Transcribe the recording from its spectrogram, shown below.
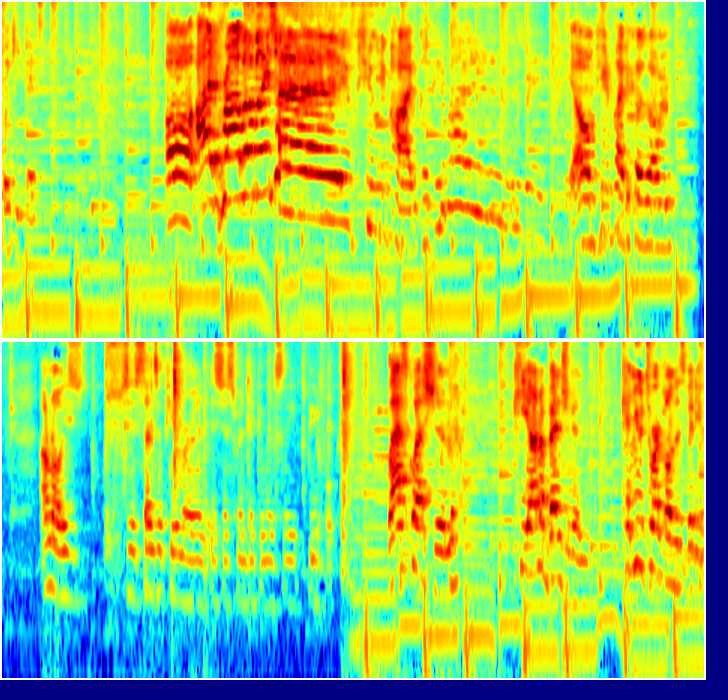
Winky face. Uh, I'd probably say PewDiePie because PewDiePie is very yeah um PewDiePie because um I don't know he's his sense of humor and is just ridiculously beautiful. Last question, Kiana Benjamin, can you twerk on this video?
